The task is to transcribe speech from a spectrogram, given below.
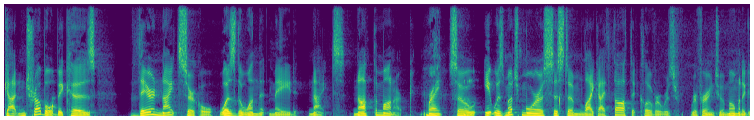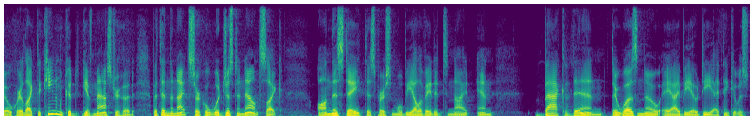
got in trouble because their knight circle was the one that made knights, not the monarch. Right. So it was much more a system like I thought that Clover was referring to a moment ago, where like the kingdom could give masterhood, but then the Knight Circle would just announce like, on this date, this person will be elevated tonight. And back then, there was no AIBOD. I think it was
